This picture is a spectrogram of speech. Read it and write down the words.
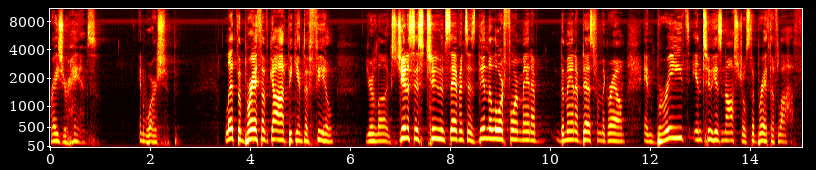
raise your hands and worship. Let the breath of God begin to fill your lungs. Genesis 2 and 7 says, Then the Lord formed man of, the man of dust from the ground and breathed into his nostrils the breath of life.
